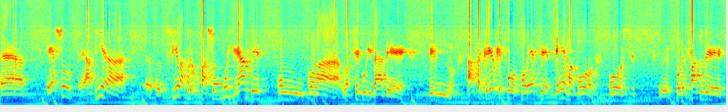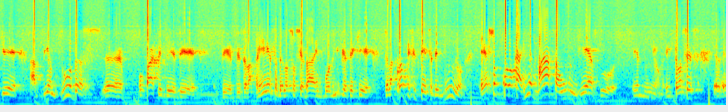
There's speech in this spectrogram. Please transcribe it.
eh, eso había eh, sí la preocupación muy grande con, con la, la, seguridad de, del niño. Hasta creo que por, por ese tema, por, por, eh, por el fato de que habían dudas eh, por parte de, de de, de, de, la prensa, da sociedade em Bolívia, de que pela própria existência do ninho, isso colocaria mais aún em risco el niño. Entonces, eh,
